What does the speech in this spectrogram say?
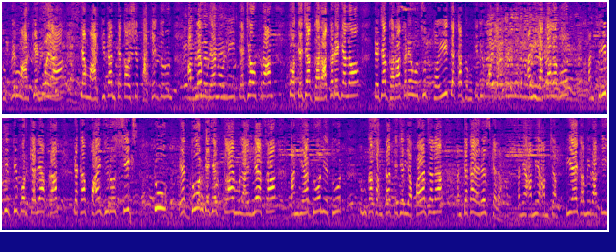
सुप्रीम मार्केट पळय त्या मार्केटान तेका अशें खाकेक धरून आपल्या फुड्यान ओडली. तेज्या उपरांत तो तेज्या घरा कडेन गेलो. तेज्या घरा कडेन वचून थंय तेका धमकी दिवपाक लागली. आनी हेका लागून आनी थ्री फिफ्टी फोर केल्या उपरांत तेका फाय झिरो सिक्स टू हे दोन तेजेर क्लायम लायिल्ले आसा आनी ह्या दोन हेतून तुमकां सांगतात तेजेर एफ आय आर जाल्या आनी तेका अरेस्ट केला. आनी आमी आमच्या पी आयक आमी राती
